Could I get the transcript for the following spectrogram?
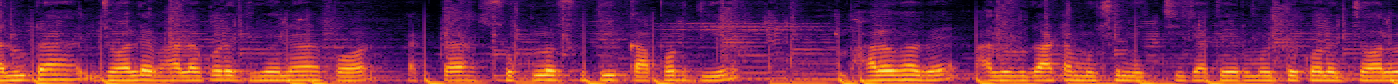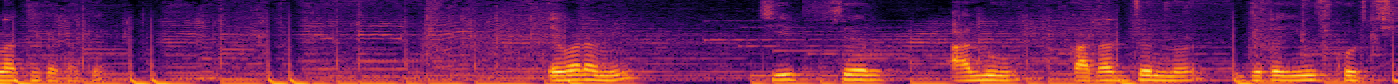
আলুটা জলে ভালো করে ধুয়ে নেওয়ার পর একটা শুকনো সুতির কাপড় দিয়ে ভালোভাবে আলুর গাটা মুছে নিচ্ছি যাতে এর মধ্যে কোনো জল না থেকে থাকে। এবার আমি চিপসের আলু কাটার জন্য যেটা ইউজ করছি,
